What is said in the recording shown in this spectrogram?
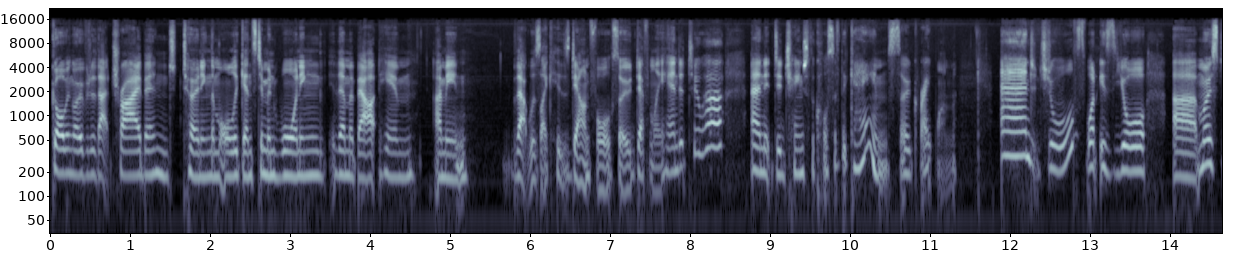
going over to that tribe and turning them all against him and warning them about him. I mean, that was like his downfall. So definitely hand it to her. And it did change the course of the game. So great one. And Jules, what is your uh, most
